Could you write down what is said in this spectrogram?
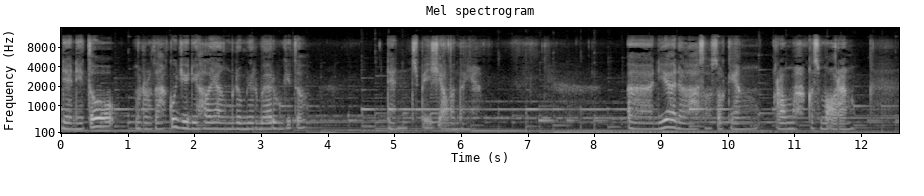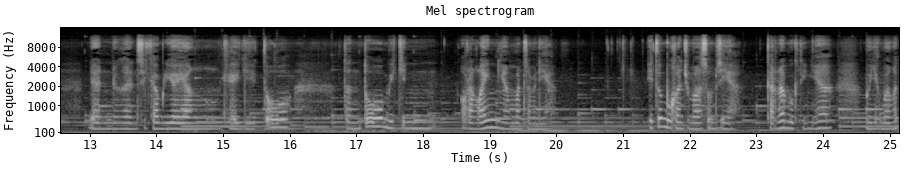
Dan itu menurut aku jadi hal yang benar-benar baru gitu. Dan spesial tentunya. Uh, dia adalah sosok yang ramah ke semua orang. Dan dengan sikap dia yang kayak gitu tentu bikin orang lain nyaman sama dia. Itu bukan cuma asumsi ya karena buktinya banyak banget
